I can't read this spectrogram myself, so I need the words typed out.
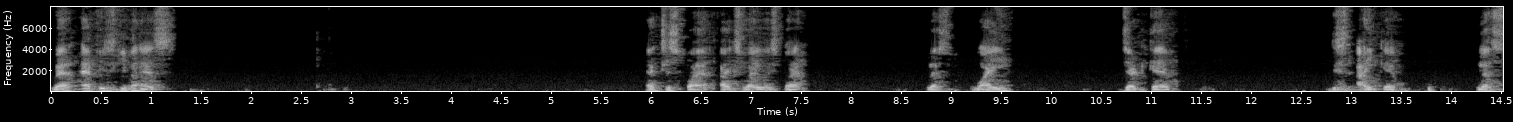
where f is given as x square x y square plus y z cap this is i cap plus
